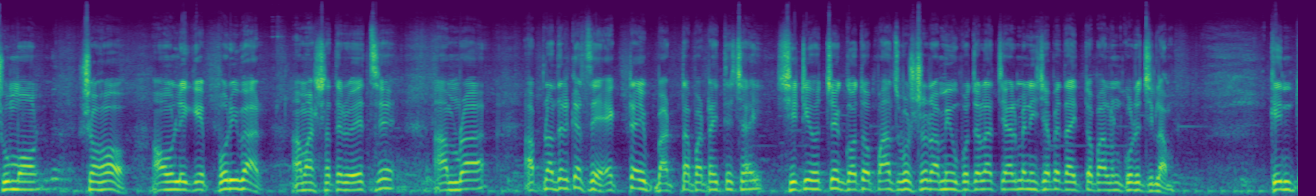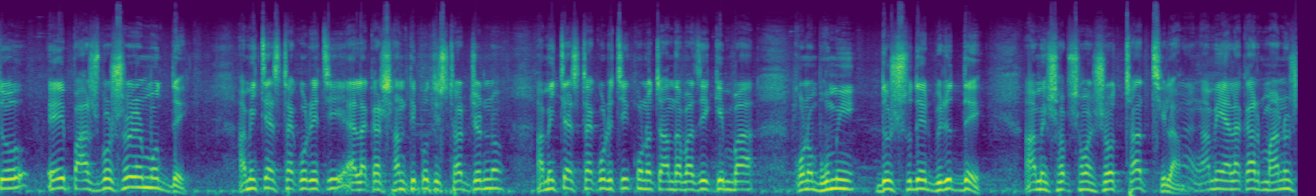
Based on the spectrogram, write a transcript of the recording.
সুমন সহ আওয়ামী লীগের পরিবার আমার সাথে রয়েছে। আমরা আপনাদের কাছে একটাই বার্তা পাঠাইতে চাই, সেটি হচ্ছে গত পাঁচ বছর আমি উপজেলা চেয়ারম্যান হিসাবে দায়িত্ব পালন করেছিলাম। কিন্তু এই পাঁচ বছরের মধ্যে আমি চেষ্টা করেছি এলাকার শান্তি প্রতিষ্ঠার জন্য। আমি চেষ্টা করেছি কোনো চাঁদাবাজি কিংবা কোনো ভূমি দস্যুদের বিরুদ্ধে আমি সবসময় সোচ্ছাদ ছিলাম। আমি এলাকার মানুষ,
